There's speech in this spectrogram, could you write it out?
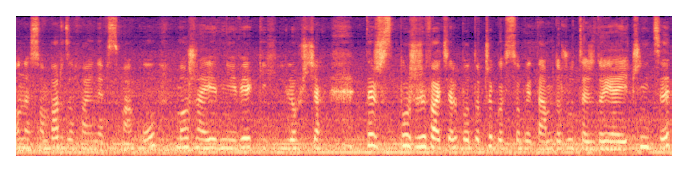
one są bardzo fajne w smaku. Można je w niewielkich ilościach też spożywać albo do czegoś sobie tam dorzucać do jajecznicy.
